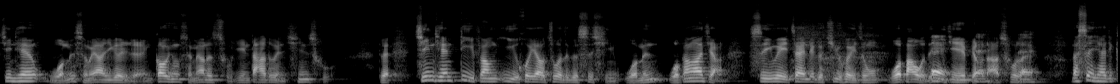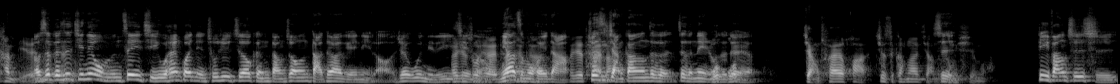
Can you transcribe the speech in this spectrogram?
今天我们什么样一个人，高雄什么样的处境，大家都很清楚。对，今天地方议会要做这个事情，我们我刚刚讲是因为在那个聚会中，我把我的意见也表达出来。那剩下就看别人。老师，可是今天我们这一集武汉观点出去之后，可能党中央打电话给你了，就问你的意见，你要怎么回答？就是讲刚刚这个这个内容就对了。讲出来的话就是刚刚讲的东西嘛。地方支持，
